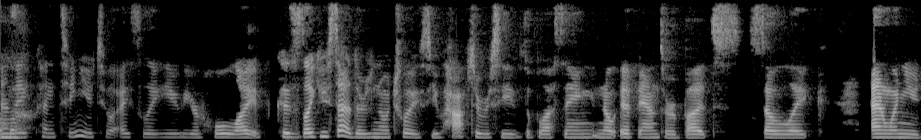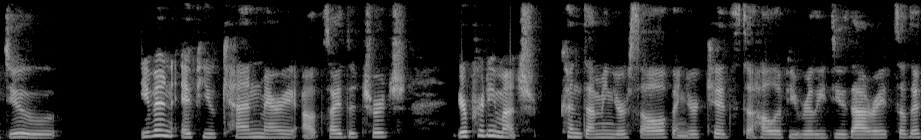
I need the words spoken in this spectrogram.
And they Um continue to isolate you your whole life cuz like you said there's no choice. You have to receive the blessing, no ifs ands or buts. So like and when you do, even if you can marry outside the church, you're pretty much condemning yourself and your kids to hell if you really do that, right? So the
